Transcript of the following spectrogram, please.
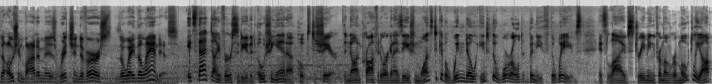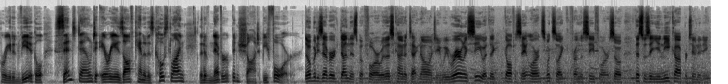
the ocean bottom is rich and diverse the way the land is. It's that diversity that Oceana hopes to share. The nonprofit organization wants to give a window into the world beneath the waves. It's live streaming from a remotely operated vehicle sent down to areas off Canada's coastline that have never been shot before. Nobody's ever done this before with this kind of technology. We rarely see what the Gulf of St. Lawrence looks like from the seafloor, so this was a unique opportunity.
